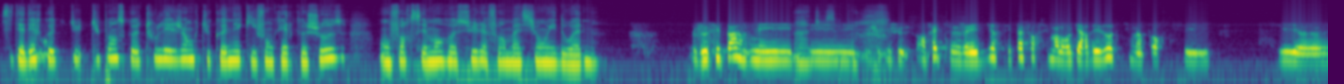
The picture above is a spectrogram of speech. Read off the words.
C'est-à-dire que tu, tu penses que tous les gens que tu connais qui font quelque chose ont forcément reçu la formation idoine? Je sais pas, mais Ah, tu je- je- en fait, j'allais dire, c'est pas forcément le regard des autres qui m'importe, c'est, c'est, euh,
